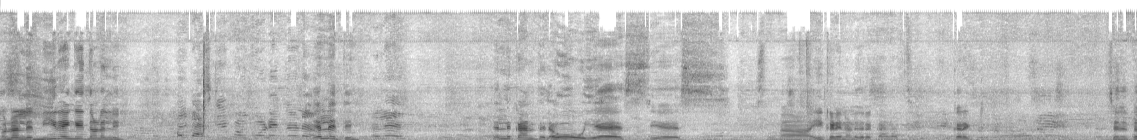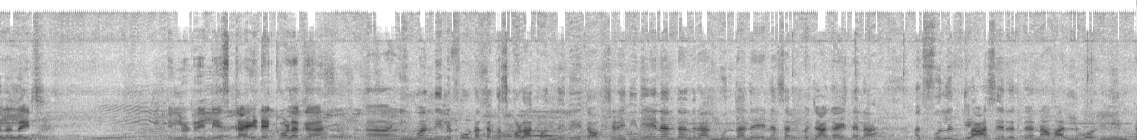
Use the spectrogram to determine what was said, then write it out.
ನೋಡಲ್ಲಿ ನೀರು ಹೆಂಗೈತಿ ನೋಡಲ್ಲಿ. ಎಲ್ಲೈತಿ? ಎಲ್ಲಿ ಕಾಣ್ತಿಲ್ಲ ಓ ಎಸ್ ಎಸ್ ಹಾಂ ಈ ಕಡೆ ನೋಡಿದ್ರೆ ಕಾಣುತ್ತೆ. ಕರೆಕ್ಟ್ ಚೆನ್ನೈತಲ್ಲ ಲೈಟ್ಸ್ ಇಲ್ಲಿ ನೋಡ್ರಿ, ಇಲ್ಲಿ ಸ್ಕೈ ಡೆಕ್ ಒಳಗೆ ಹಿಂಗೆ ಒಂದು ಇಲ್ಲಿ ಫೋಟೋ ತೆಗೆಸ್ಕೊಳಕ್ಕೆ ಒಂದು ಇದೈತೆ ಆಪ್ಷನ್ ಐತಿ. ಇದೇನಂತಂದ್ರೆ ಅದು ಮುಂದೆ ಅದೇನು ಸ್ವಲ್ಪ ಜಾಗ ಐತಲ್ಲ, ಅದು ಫುಲ್ ಗ್ಲಾಸ್ ಇರುತ್ತೆ. ನಾವು ಅಲ್ಲಿ ಹೋಗಿ ನಿಂತ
